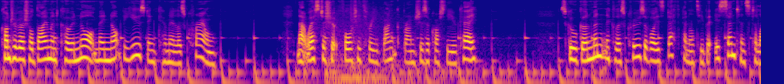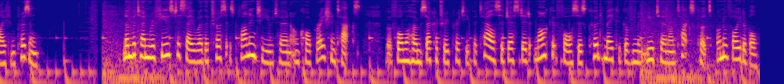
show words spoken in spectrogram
Controversial diamond Koh-i-Noor may not be used in Camilla's crown. NatWest has shut 43 bank branches across the UK. School gunman Nikolas Cruz avoids death penalty but is sentenced to life in prison. Number 10 refused to say whether Truss is planning to U turn on corporation tax, but former Home Secretary Priti Patel suggested market forces could make a government U turn on tax cuts unavoidable.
